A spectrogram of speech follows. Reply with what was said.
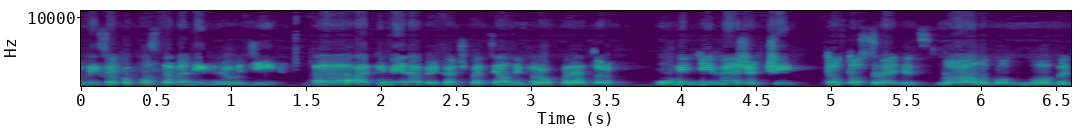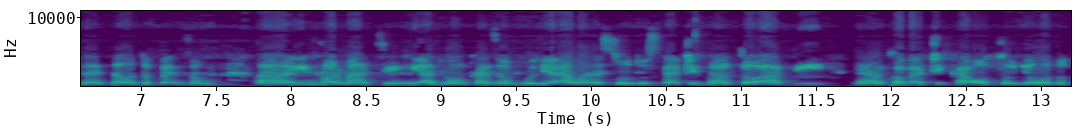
vysoko postavených ľudí, akým je napríklad špeciálny prokurátor. Uvidíme, že či toto svedectvo alebo vôbec aj celé to penzum uh, informácií a dôkazov bude ale súdu stačiť na to, aby uh, Kovačika odsúdil, lebo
